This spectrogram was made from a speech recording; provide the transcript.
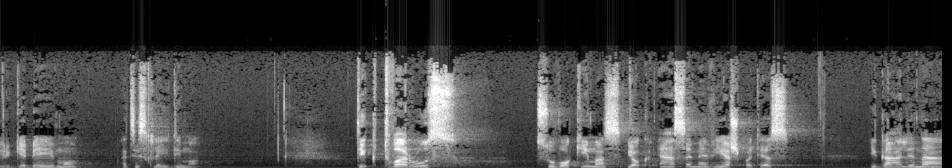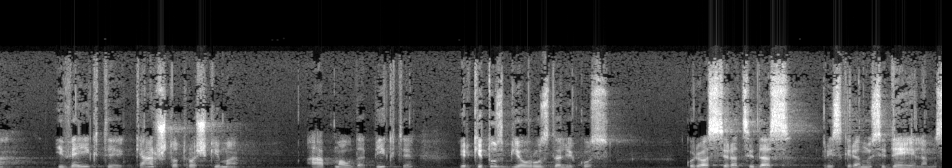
ir gebėjimų atsiskleidimo. Tik tvarus suvokimas, jog esame viešpatės, įgalina įveikti keršto troškimą, apmaudą, pyktį ir kitus bjaurus dalykus, kuriuos Siracidas priskiria nusidėjėliams.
